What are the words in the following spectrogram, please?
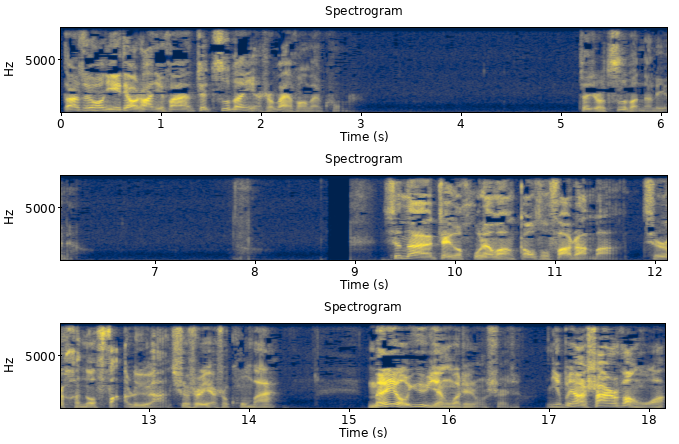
但是最后你一调查，你发现这资本也是外方在控制，这就是资本的力量。现在这个互联网高速发展吧，其实很多法律啊，确实也是空白，没有遇见过这种事情。你不像杀人放火，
